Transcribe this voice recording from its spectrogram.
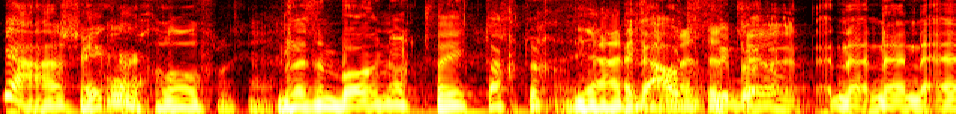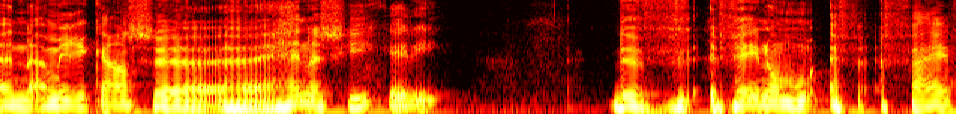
ja zeker. Ongelooflijk, ja. Let een Boeing nog, 280. Ja, En de auto, een, een, een Amerikaanse eh, Hennessy, ken je die? De V- Venom F5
